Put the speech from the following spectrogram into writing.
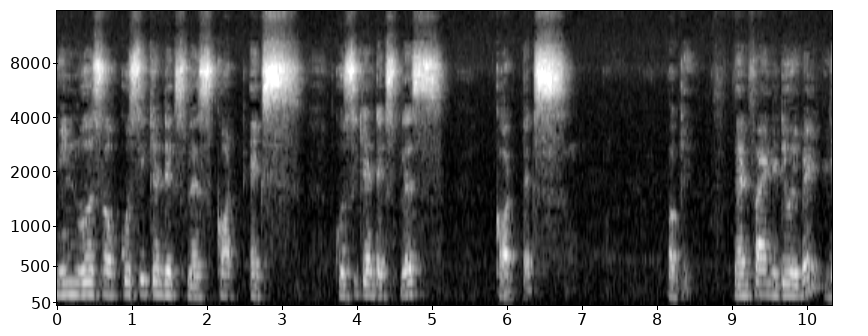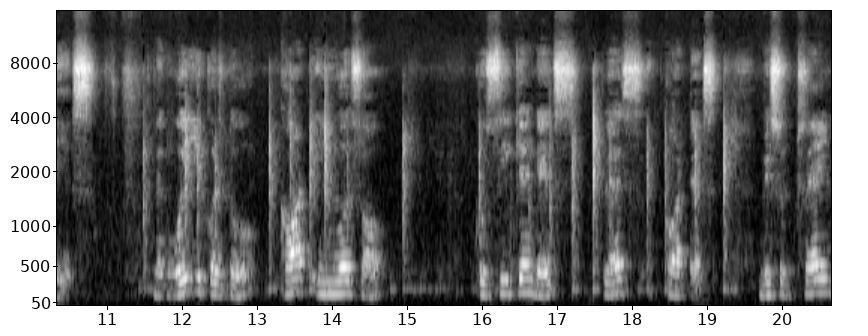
inverse of cosecant x plus cot x. Cosecant x plus cot x okay. Then find dy by dx. Then y equal to cot inverse of cosecant x plus cot x. We should try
